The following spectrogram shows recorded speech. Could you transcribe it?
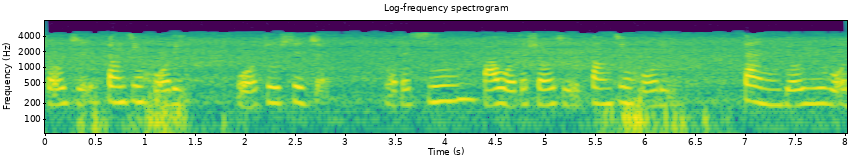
手指放进火里，我注视着，我的心把我的手指放进火里，但由于我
